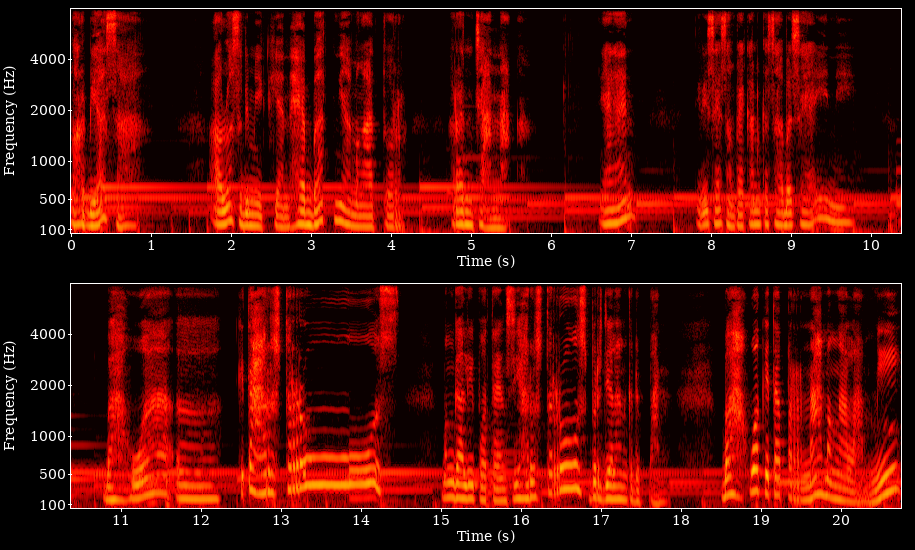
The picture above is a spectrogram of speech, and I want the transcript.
luar biasa Allah sedemikian hebatnya mengatur rencana. Ya kan? Jadi saya sampaikan ke sahabat saya ini bahwa uh, kita harus terus menggali potensi, harus terus berjalan ke depan. Bahwa kita pernah mengalami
